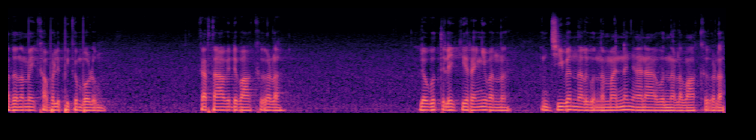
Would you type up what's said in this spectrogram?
അത് നമ്മെ കബളിപ്പിക്കുമ്പോഴും കർത്താവിന്റെ വാക്കുകൾ ലോകത്തിലേക്ക് ഇറങ്ങി വന്ന് ജീവൻ നൽകുന്ന മന്ന ഞാനാകുന്നുള്ള വാക്കുകൾ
